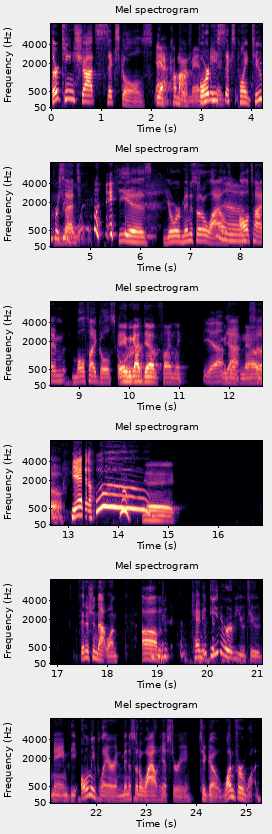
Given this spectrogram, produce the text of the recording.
13 shots, six goals. yeah, come on, man. Forty-six point two There's no percent. He is your Minnesota Wild's Uh. all-time multi-goal scorer. Hey, we got Dev finally. yeah. Yeah. now, so Yeah. Woo! Dev. Yay. Finishing that one. Um, can either of you two name the only player in Minnesota Wild history to go one for one?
